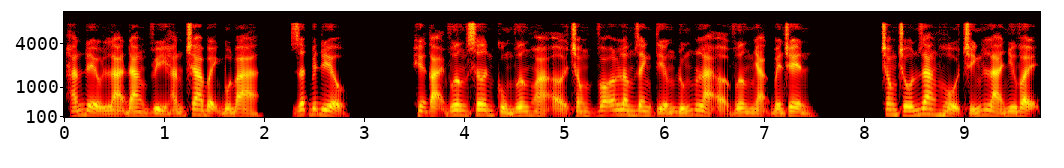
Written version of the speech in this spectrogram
hắn đều là đang vì hắn cha bệnh buôn ba, rất biết điều. Hiện tại Vương Sơn cùng Vương Hòa ở trong võ lâm danh tiếng đúng là ở Vương Nhạc bên trên. Trong trốn giang hồ chính là như vậy,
